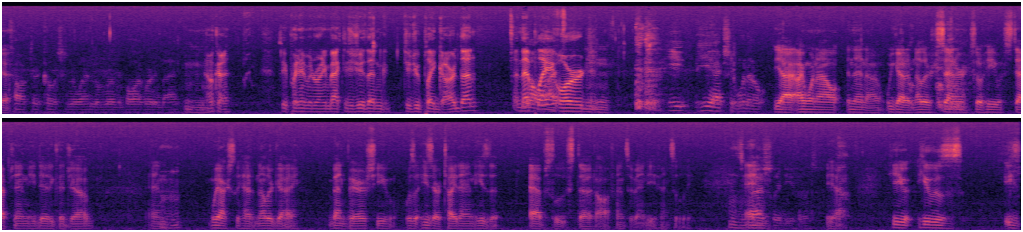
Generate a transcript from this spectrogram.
Yeah. talked to our coach and letting him run the ball at running back. Mhm. Okay. So you put him in running back. Did you then? Did you play guard then? In that No, play, I- or Mm-mm. He he actually went out. Yeah, I went out, and then uh, we got another center, so he stepped in. He did a good job, and Mhm. we actually had another guy, Ben Parrish. He was a, he's our tight end. He's an absolute stud, offensive and defensively. Mhm. And- Especially defense. Yeah, he he was he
